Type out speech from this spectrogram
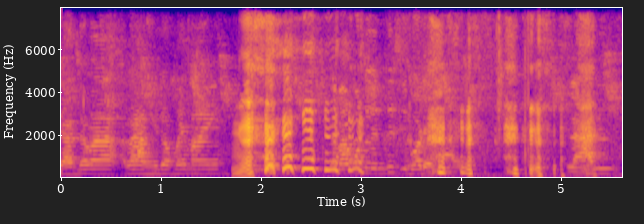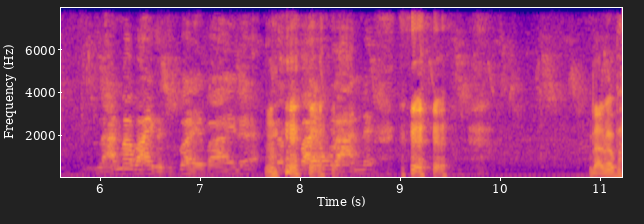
ยันแต่ว่าล่างนี่ดอกไม้ไม้แต่ว่าคนอื่นคือสิบ่ได้บายหลานหลานมาบายก็สิไปให้บายแล้วแล้วไปบายของหลานแล้ว หลานมาไป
